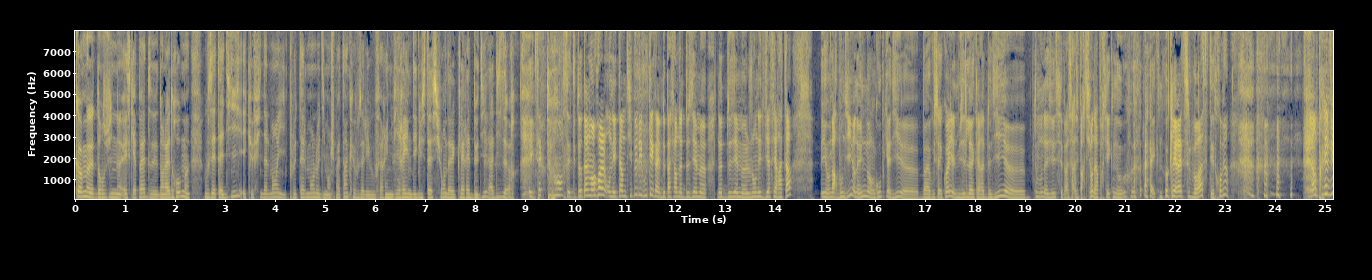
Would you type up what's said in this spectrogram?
Comme dans une escapade dans la Drôme, vous êtes à Die et que finalement il pleut tellement le dimanche matin que vous allez vous faire une virée, une dégustation de la clairette de Die à 10h. Exactement, c'était totalement incroyable. On était un petit peu dégoûtés quand même de pas faire notre deuxième, notre deuxième journée de Via Ferrata. Et on a rebondi, en a une dans le groupe qui a dit euh, Bah, vous savez quoi, il y a le musée de la clarette de Die. euh, tout le monde a dit c'est parti, on est reparti avec nos, avec nos clairettes sous le bras, c'était trop bien. L'imprévu,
